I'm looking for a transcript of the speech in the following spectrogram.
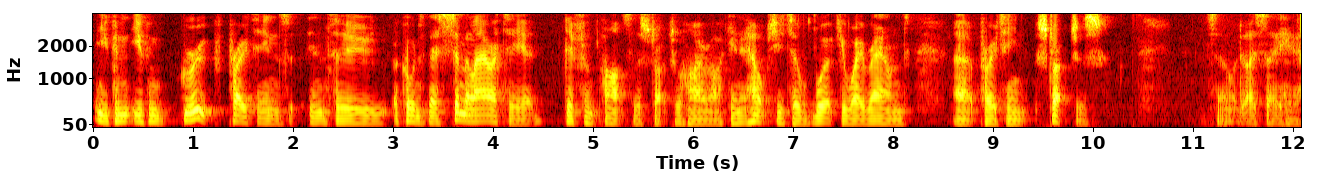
you, can, you can group proteins into, according to their similarity at different parts of the structural hierarchy, and it helps you to work your way around uh, protein structures. So what do I say here?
